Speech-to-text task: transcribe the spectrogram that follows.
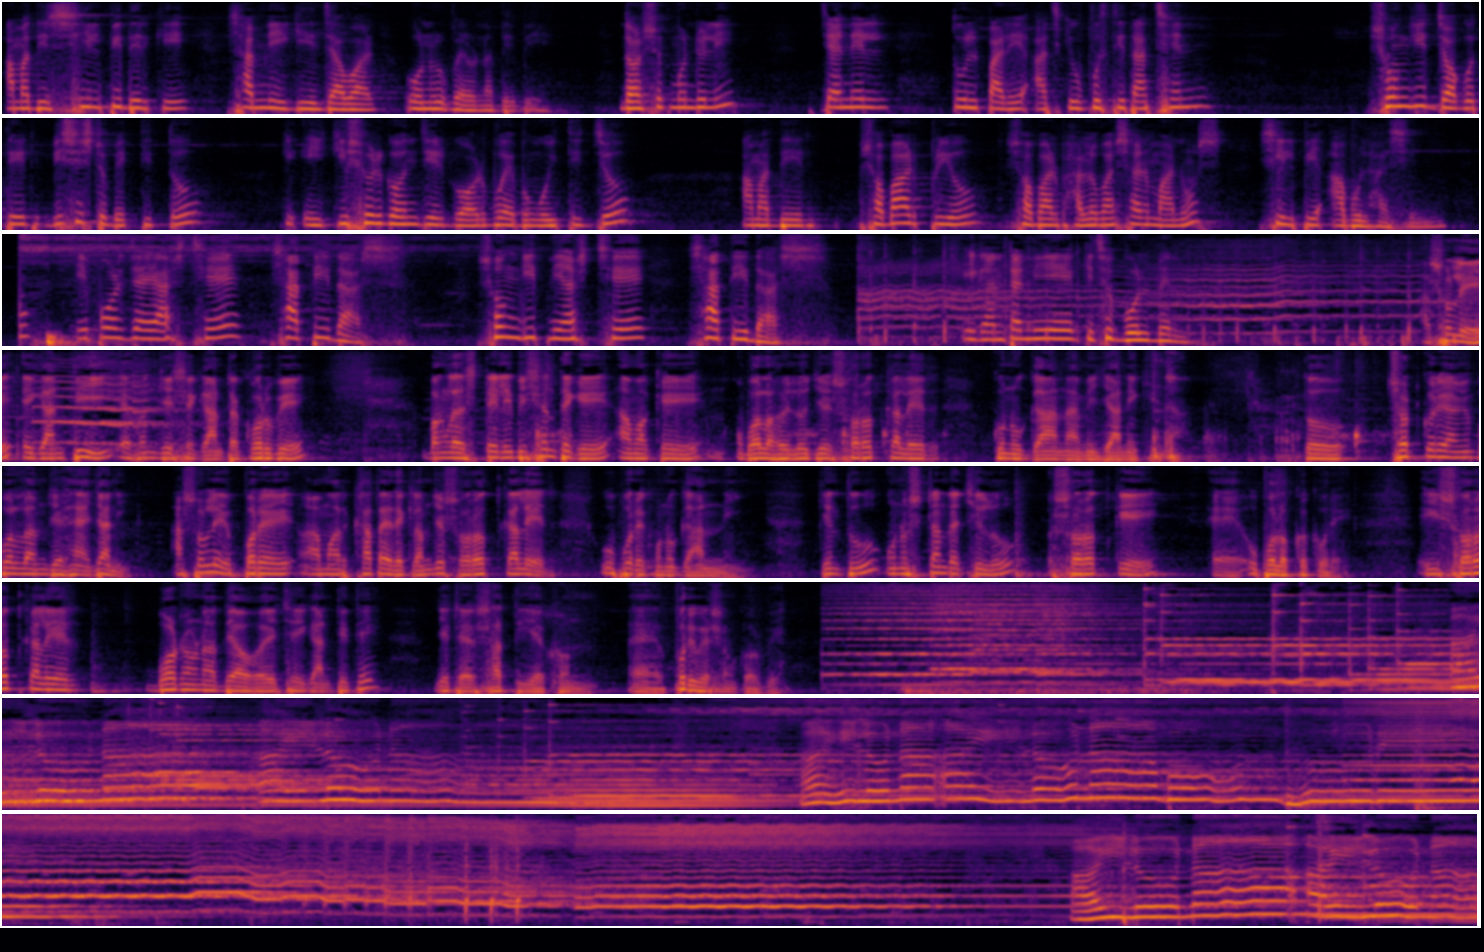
আমাদের শিল্পীদেরকে সামনে এগিয়ে যাওয়ার অনুপ্রেরণা দেবে। দর্শক মণ্ডলী চ্যানেল তুলপারে আজকে উপস্থিত আছেন সংগীত জগতের বিশিষ্ট ব্যক্তিত্ব এই কিশোরগঞ্জের গর্ব এবং ঐতিহ্য আমাদের সবার প্রিয় সবার ভালোবাসার মানুষ শিল্পী আবুল হাসিম এ পর্যায়ে আসছে সাথী দাস। সংগীত নিয়ে আসছে সাথী দাস। এই গানটা নিয়ে কিছু বলবেন? আসলে এই গানটি, এখন যে সে গানটা করবে, বাংলাদেশ টেলিভিশন থেকে আমাকে বলা হইল যে শরৎকালের কোনো গান আমি জানি কিনা। তো ছোট করে আমি বললাম যে হ্যাঁ জানি। আসলে পরে আমার খাতায় দেখলাম যে শরৎকালের উপরে কোনো গান নেই। কিন্তু অনুষ্ঠানটা ছিল শরৎকে উপলক্ষ করে। এই শরৎকালের বর্ণনা দেওয়া হয়েছে এই গানটিতে যেটার সাথী এখন পরিবেশন করবে। আইলো না আইলো না আইলো না আইলো না। আইলো না আইলো না।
